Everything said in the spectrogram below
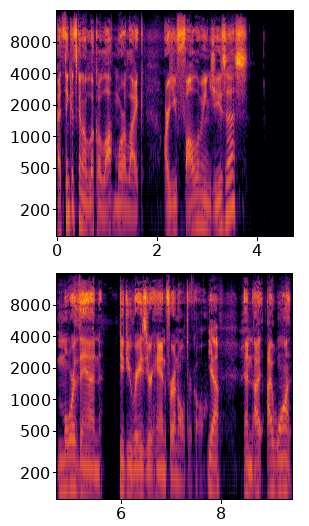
i think it's going to look a lot more like are you following jesus more than did you raise your hand for an altar call yeah. and i i want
